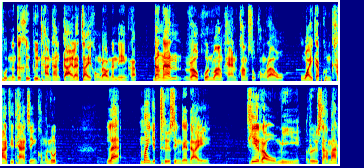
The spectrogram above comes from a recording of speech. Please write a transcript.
ทุนนั้นก็คือพื้นฐานทางกายและใจของเรานั่นเองครับ ดังนั้นเราควรวางแผนความสุขของเรา ไว้กับคุณค่าที่แท้จริงของมนุษย์ และไม่ยึดถือสิ่งใด ๆ ที่เรามีหรือสามารถ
